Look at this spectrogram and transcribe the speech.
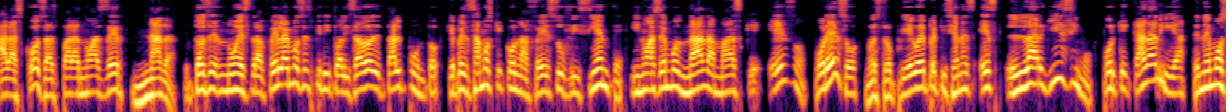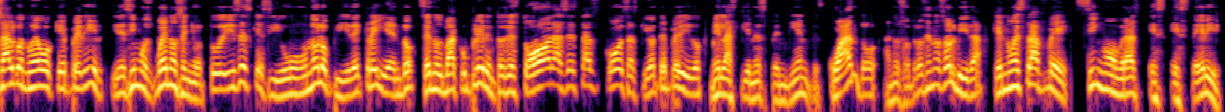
a las cosas para no hacer nada. Entonces nuestra fe la hemos espiritualizado de tal punto que pensamos que con la fe es suficiente y no hacemos nada más que eso. Por eso, nuestro pliego de peticiones es larguísimo, porque cada día tenemos algo nuevo que pedir y decimos, bueno Señor, tú dices que si uno lo pide creyendo, se nos va a cumplir. Entonces, todas estas cosas que yo te pedido, me las tienes pendientes. Cuando a nosotros se nos olvida que nuestra fe sin obras es estéril.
